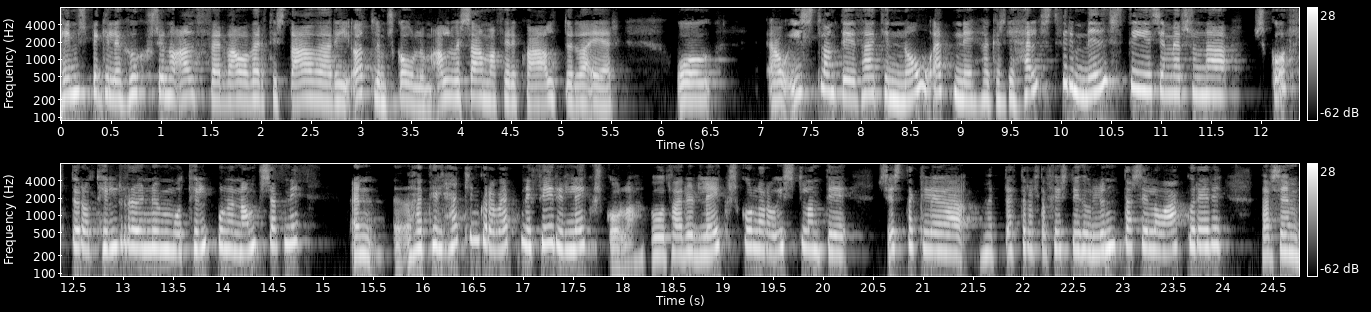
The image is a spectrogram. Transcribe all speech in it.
heimsbyggileg hugsun og aðferð á að vera til staðar í öllum skólum, alveg sama fyrir hvað aldur það er. Og á Íslandi það er til nóg efni, það er kannski helst fyrir miðstíði sem er svona skortur á tilraunum og tilbúinu námsefni en eh, það er til hellingur af efni fyrir leikskóla og það eru leikskólar á Íslandi sérstaklega, þetta er alltaf fyrst í hug Lundarsil á Akureyri þar sem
